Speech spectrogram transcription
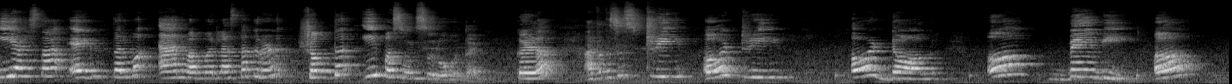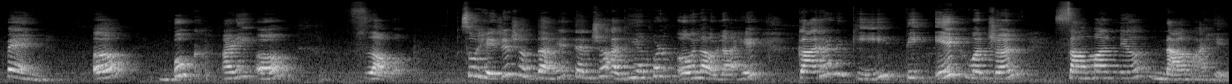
ई असता एग तर मग अॅन वापरला असता कारण शब्द ई पासून सुरू होत आहे कळलं? आता तसंच tree a tree a dog a baby a pen a book आणि अ फ्लावर सो हे जे शब्द आहेत त्यांच्या आधी आपण अ लावला आहे कारण की ती एक वचन सामान्य नाम आहेत.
